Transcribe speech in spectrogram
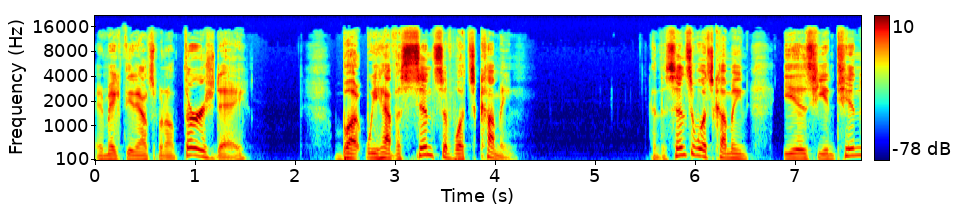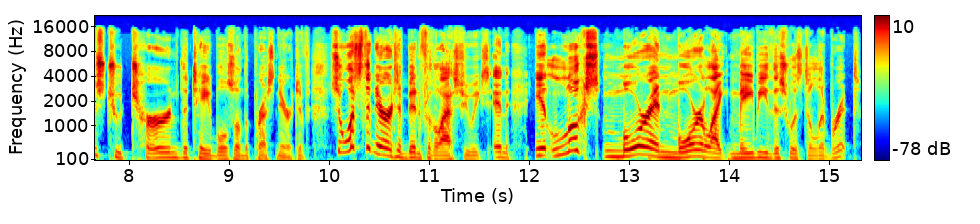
and make the announcement on Thursday, but we have a sense of what's coming. And the sense of what's coming is he intends to turn the tables on the press narrative. So, what's the narrative been for the last few weeks? And it looks more and more like maybe this was deliberate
